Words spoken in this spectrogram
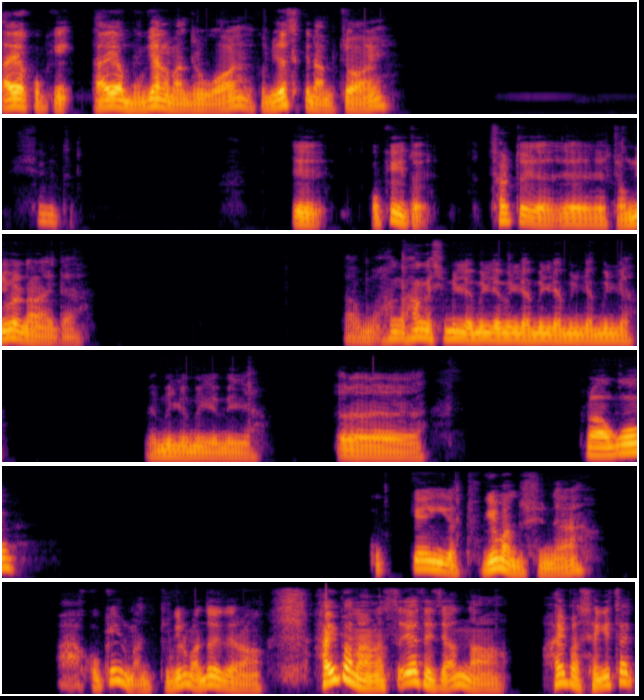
다이아 꽃갱이, 다이아 무기 하나 만들고, 그럼 여섯 개 남죠. 이, 꽃갱이도, 철도, 이- 이- 종류별 나눠야 돼. 다음, 한, 한 개씩 밀려, 밀려, 밀려, 밀려, 밀려, 밀려. 밀려, 밀려, 밀려. 어. 그러고, 꽃갱이가 두 개 만들 수 있네. 아, 만, 두 개를 만들어야 되나? 하이바는 하나 써야 되지 않나? 하이바 세 개짜리,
